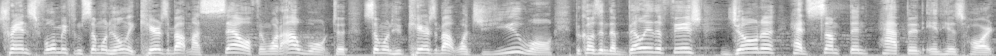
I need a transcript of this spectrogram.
Transform me from someone who only cares about myself and what I want to someone who cares about what you want. Because in the belly of the fish, Jonah had something happen in his heart,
